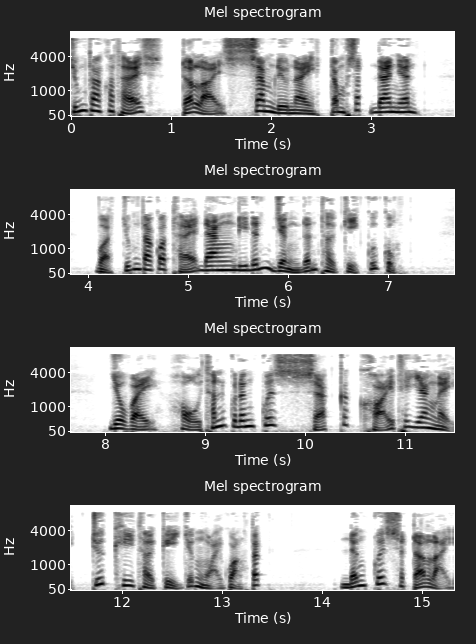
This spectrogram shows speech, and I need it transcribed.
Chúng ta có thể trở lại xem điều này trong sách Daniel và chúng ta có thể đang đi đến dần đến thời kỳ cuối cùng. Do vậy, hội thánh của Đấng Christ sẽ cất khỏi thế gian này trước khi thời kỳ dân ngoại hoàn tất. Đấng Christ sẽ trở lại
